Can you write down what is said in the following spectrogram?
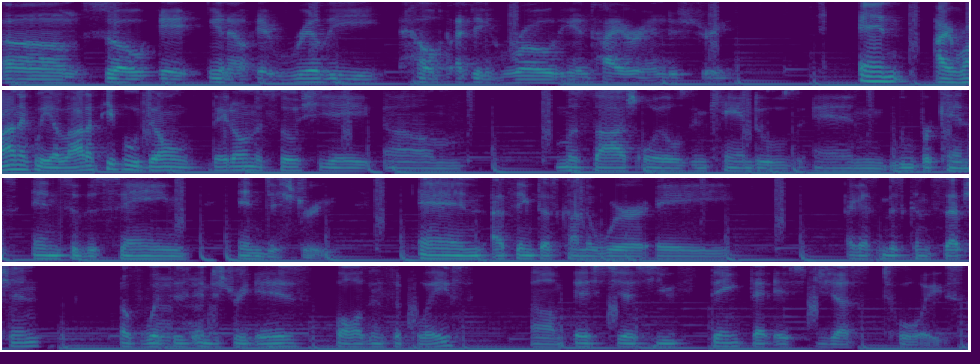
Um, so it you know it really helped i think grow the entire industry. And ironically a lot of people don't they don't associate um massage oils and candles and lubricants into the same industry and i think that's kind of where a i guess misconception of what this Mhm. industry is falls into place um it's just you think that it's just toys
